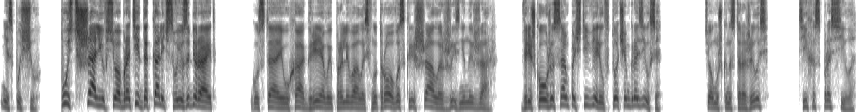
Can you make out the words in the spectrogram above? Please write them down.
Не спущу. Пусть шалью все обратит, да калич свою забирает. Густая уха гревой проливалась внутрь, воскрешала жизненный жар. Верешко уже сам почти верил в то, чем грозился. Темушка насторожилась, тихо спросила.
